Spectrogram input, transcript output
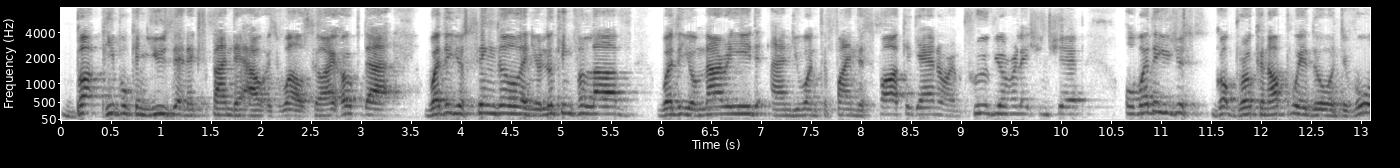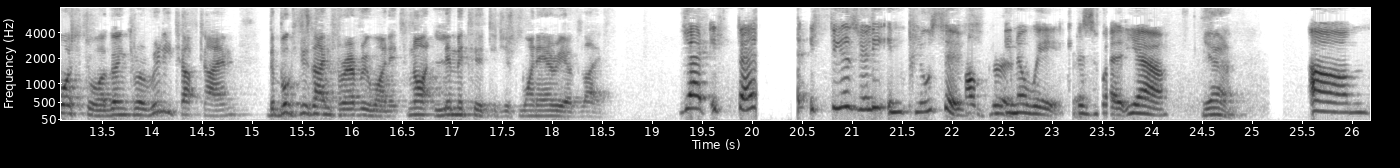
but people can use it and expand it out as well. So I hope that whether you're single and you're looking for love, whether you're married and you want to find the spark again or improve your relationship, or whether you just got broken up with or divorced or are going through a really tough time, the book's designed for everyone. It's not limited to just one area of life. Yeah, it felt it feels really inclusive Oh, in a way as well. Yeah. Yeah. Um,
